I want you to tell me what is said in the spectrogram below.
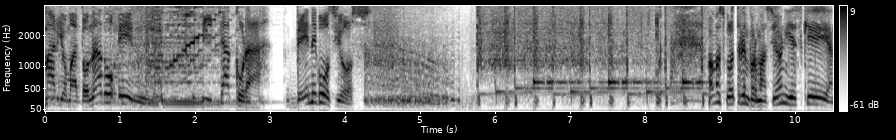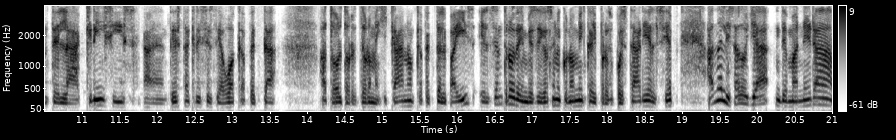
Mario Maldonado en Bitácora de Negocios. Vamos con otra información y es que ante la crisis, ante esta crisis de agua que afecta a todo el territorio mexicano, que afecta al país, el Centro de Investigación Económica y Presupuestaria, el CIEP, ha analizado ya de manera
